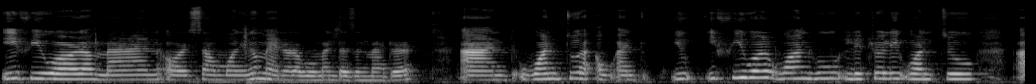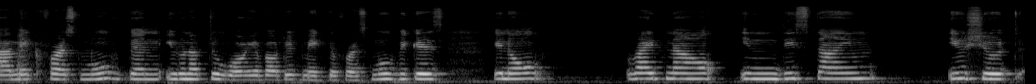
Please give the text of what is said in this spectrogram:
if you are a man or someone you know man or a woman doesn't matter. And want to and you if you are one who literally want to uh, make first move then you don't have to worry about it. Make the first move because you know right now in this time you should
